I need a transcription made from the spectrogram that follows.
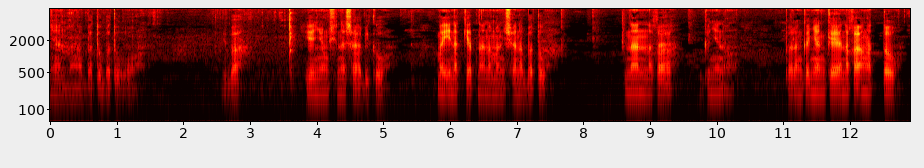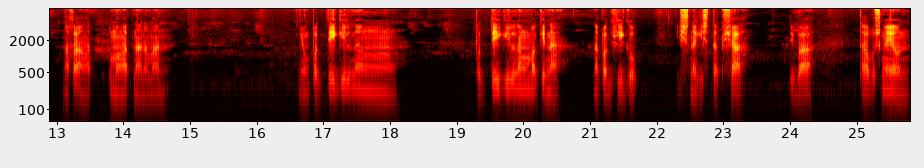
Yan, mga bato-bato, oh. Diba? Yan yung sinasabi ko. May inakyat na naman siya na bato. Na naka, ganyan, oh. Parang ganyan, kaya nakaangat to. Nakaangat, umangat na naman. Yung pagtigil ng pagtigil ng makina na paghigop is nag-stop siya. 'Di ba? Tapos ngayon,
